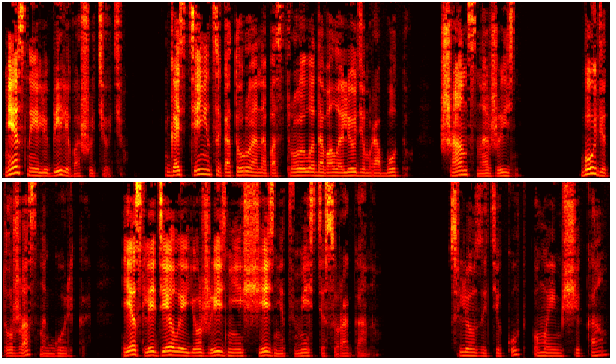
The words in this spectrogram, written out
Местные любили вашу тетю. Гостиница, которую она построила, давала людям работу, шанс на жизнь. Будет ужасно горько, если дело ее жизни исчезнет вместе с ураганом. Слезы текут по моим щекам.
